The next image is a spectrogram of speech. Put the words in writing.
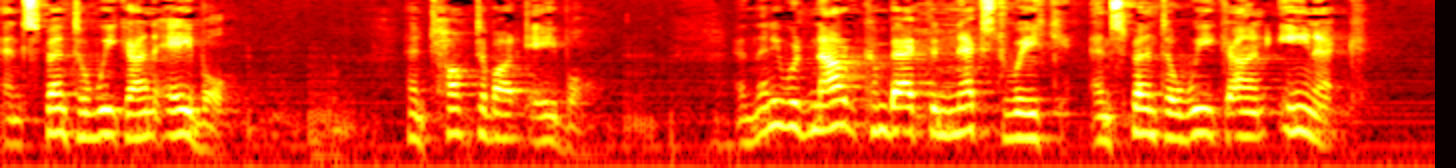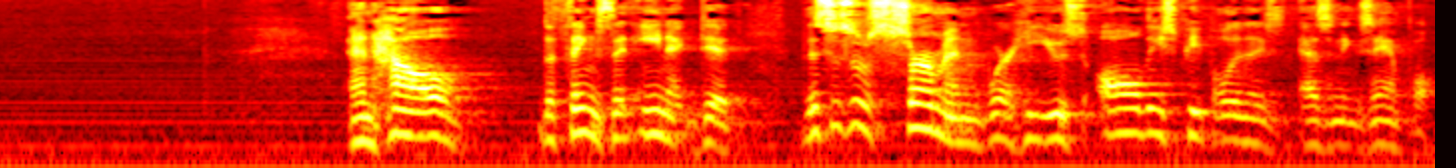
and spent a week on Abel and talked about Abel. And then he would not have come back the next week and spent a week on Enoch and how the things that Enoch did. This is a sermon where he used all these people as an example.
